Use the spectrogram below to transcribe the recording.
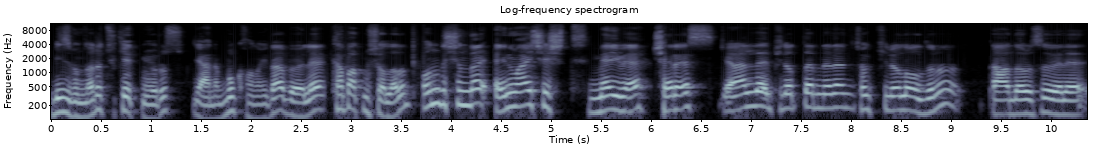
biz bunları tüketmiyoruz. Yani bu konuyu da böyle kapatmış olalım. Onun dışında envai çeşit meyve, çerez. Genelde pilotların neden çok kilolu olduğunu daha doğrusu böyle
